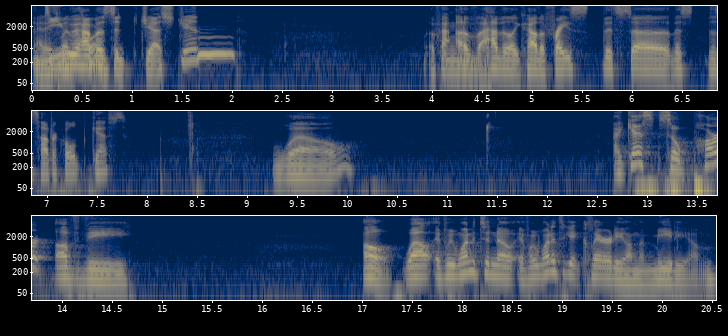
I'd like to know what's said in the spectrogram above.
That do you have for. a suggestion of how, of how to like how to phrase this uh this this hot or cold guess? Well, I guess so. Part of the. Oh, well, if we wanted to know, if we wanted to get clarity on the medium,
